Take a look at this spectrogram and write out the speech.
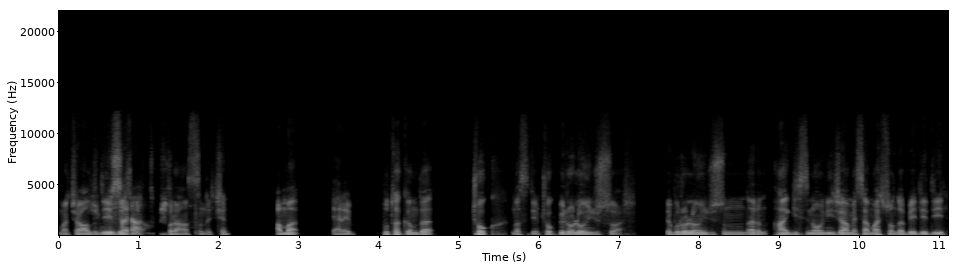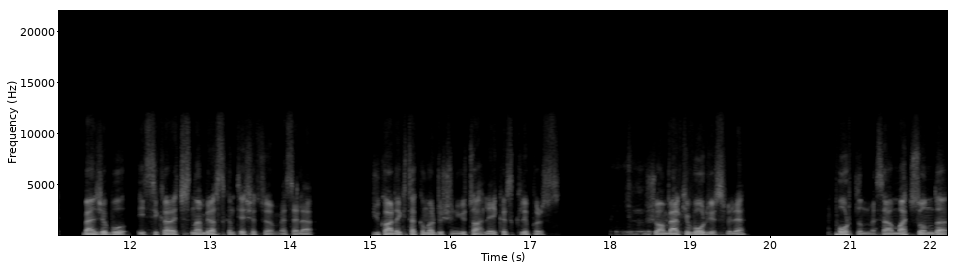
maçı aldı 21 diyebiliriz sayı atmış. Brunson için. Ama yani bu takımda çok nasıl diyeyim çok bir rol oyuncusu var. Ve bu rol oyuncusunların hangisini oynayacağı mesela maç sonunda belli değil. Bence bu istikrar açısından biraz sıkıntı yaşatıyor. Mesela yukarıdaki takımları düşün. Utah, Lakers, Clippers. Şu an belki Warriors bile. Portland mesela maç sonunda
